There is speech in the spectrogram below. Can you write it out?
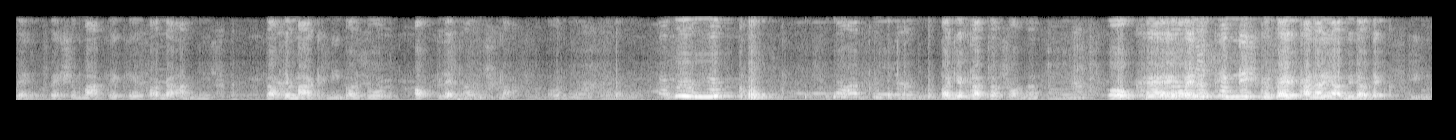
Bettwäsche mag der Käfer gar nicht. Ich glaube, der mag lieber so auf Blättern schlafen, oder? Das. Bei dir klappt das schon, ne? Okay, wenn es ihm nicht gefällt, kann er ja wieder wegfliegen.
